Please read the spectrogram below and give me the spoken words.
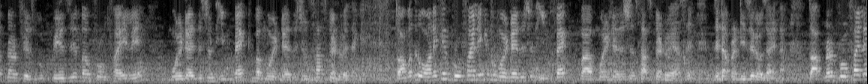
আপনার ফেসবুক পেজে বা প্রোফাইলে মনিটাইজেশন ইম্প্যাক্ট বা মনিটাইজেশন সাসপেন্ড হয়ে থাকে। তো আমাদের অনেকের প্রোফাইলে কিন্তু মনিটাইজেশন ইনফ্যাক্ট বা মনিটাইজেশন সাসপেন্ড হয়ে আছে, যেটা আপনার নিজেরাও জানি না। তো আপনার প্রোফাইলে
